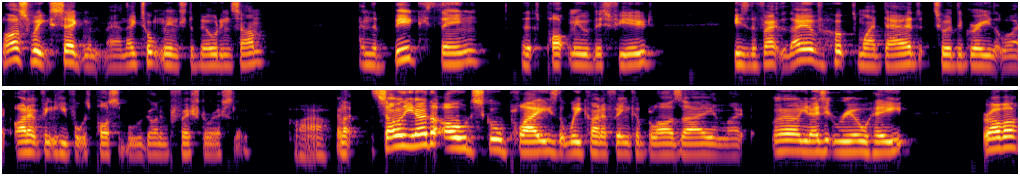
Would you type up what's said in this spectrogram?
Last week's segment, man, they talked me into the building some. And the big thing that's popped me with this feud is the fact that they have hooked my dad to a degree that like I don't think he thought was possible regarding professional wrestling. Wow. And like some of the, you know the old school plays that we kind of think are blase and like, well, you know, is it real heat? Brother,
